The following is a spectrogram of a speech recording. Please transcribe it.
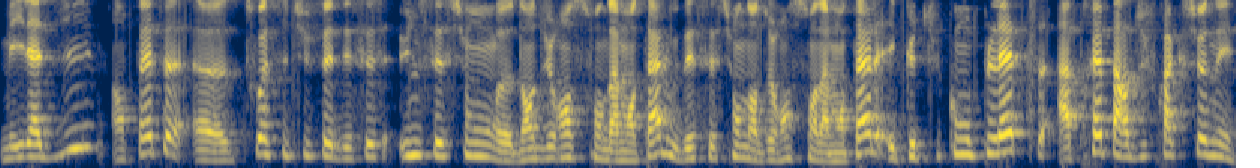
Mais il a dit, en fait, euh, toi, si tu fais des une session euh, d'endurance fondamentale ou des sessions d'endurance fondamentale et que tu complètes après par du fractionné.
